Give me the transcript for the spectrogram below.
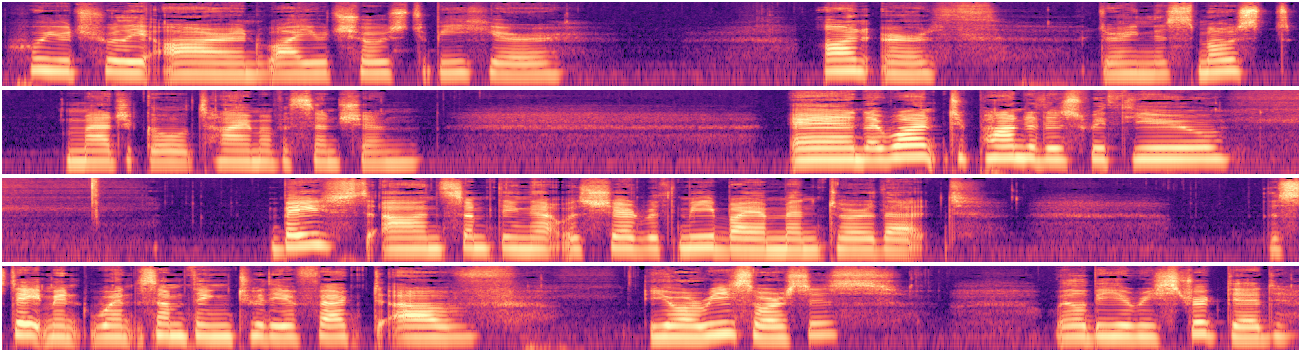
who you truly are and why you chose to be here on earth during this most magical time of ascension. And I want to ponder this with you based on something that was shared with me by a mentor that the statement went something to the effect of your resources will be restricted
